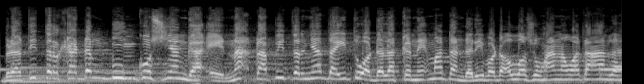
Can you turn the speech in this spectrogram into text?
Berarti terkadang bungkusnya nggak enak, tapi ternyata itu adalah kenikmatan daripada Allah Subhanahu Wa Taala.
